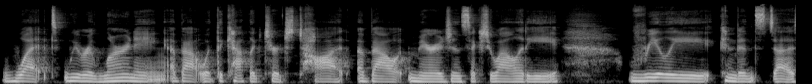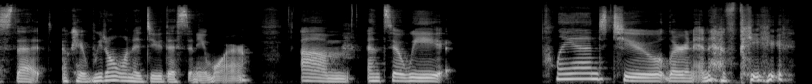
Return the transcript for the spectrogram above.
what we were learning about what the Catholic Church taught about marriage and sexuality really convinced us that, okay, we don't want to do this anymore. Um, and so we planned to learn NFP,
